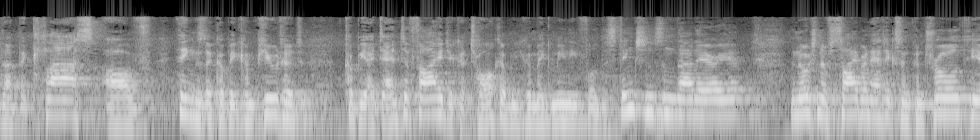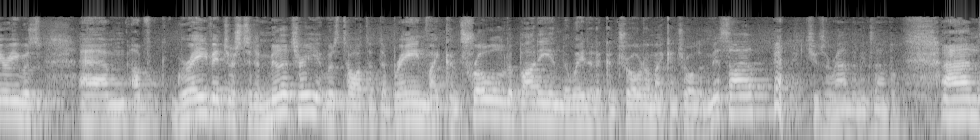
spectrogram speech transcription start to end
that the class of things that could be computed could be identified. You could talk, you could make meaningful distinctions in that area. The notion of cybernetics and control theory was um, of grave interest to the military. It was thought that the brain might control the body in the way that a controller might control a missile. Choose a random example. And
